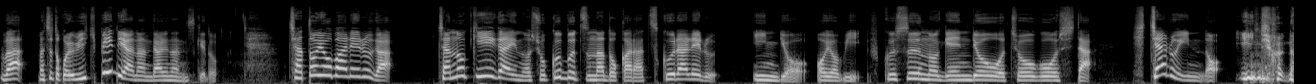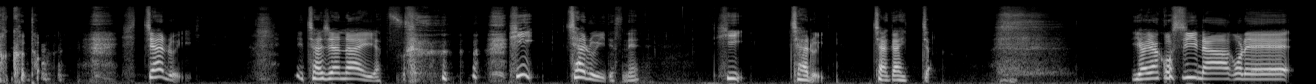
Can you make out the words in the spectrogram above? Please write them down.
は、まあ、ちょっとこれウィキペディアなんであれなんですけど、茶と呼ばれるが、茶の木以外の植物などから作られる飲料及び複数の原料を調合した非茶類の飲料のこと。非茶類。茶じゃないやつ。非 茶類ですね。非茶類。茶がい茶。ややこしいなこれ。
